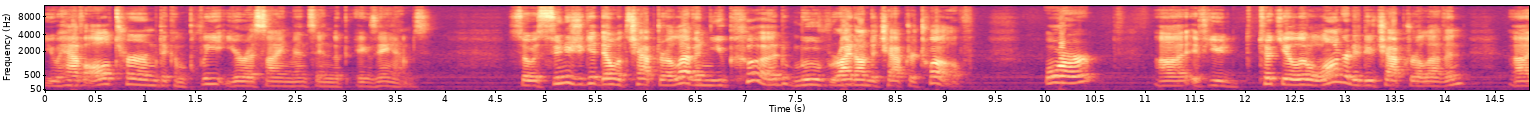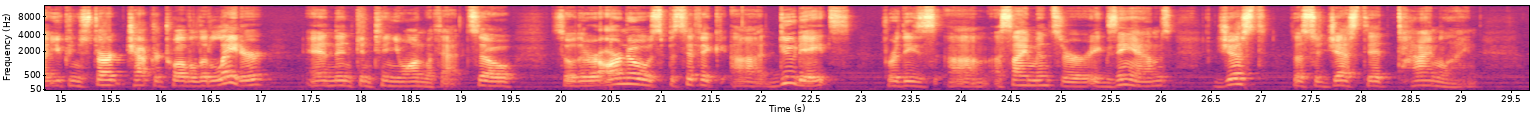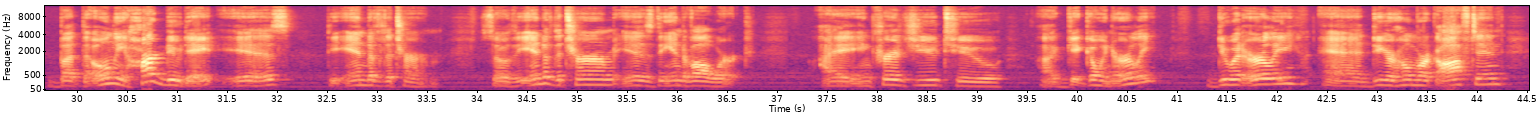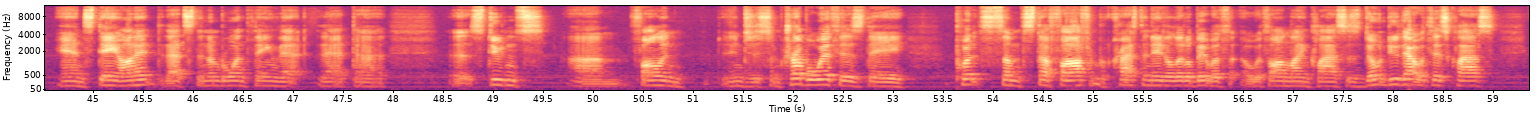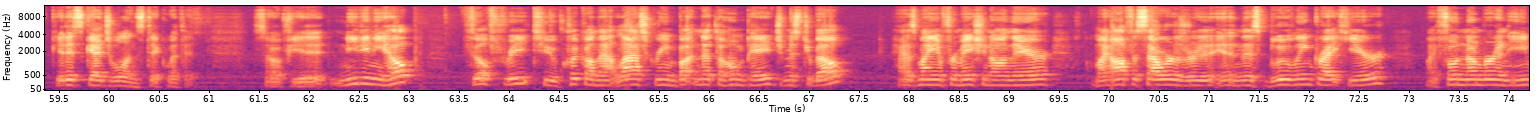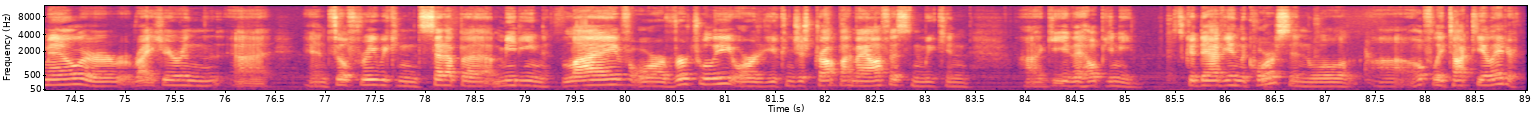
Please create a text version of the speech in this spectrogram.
You have all term to complete your assignments in the exams. So as soon as you get done with chapter 11, you could move right on to chapter 12. Or uh, if you took you a little longer to do chapter 11, uh, you can start chapter 12 a little later and then continue on with that. So, so there are no specific uh, due dates for these um, assignments or exams, just the suggested timeline. but the only hard due date is the end of the term. So the end of the term is the end of all work. I encourage you to uh, get going early, do it early, and do your homework often and stay on it. That's the number one thing that that uh, uh, students um, fall in, into some trouble with is they put some stuff off and procrastinate a little bit with with online classes. Don't do that with this class. Get a schedule and stick with it. So if you need any help, feel free to click on that last green button at the home page. Mr. Bell has my information on there. My office hours are in this blue link right here. My phone number and email are right here in uh, and feel free we can set up a meeting live or virtually or you can just drop by my office and we can uh, get you the help you need. It's good to have you in the course and we'll uh, hopefully talk to you later.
